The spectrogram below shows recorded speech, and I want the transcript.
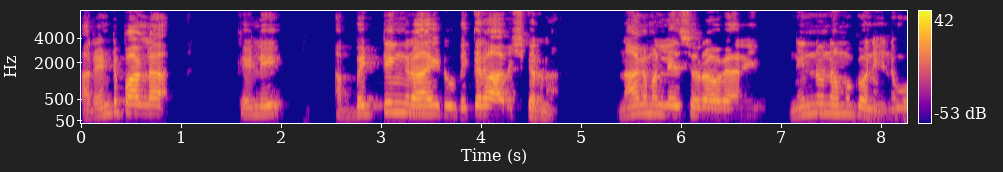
ఆ రెంటపాళ్ళకెళ్ళి ఆ బెట్టింగ్ రాయుడు విగ్రహావిష్కరణ నాగమల్లేశ్వరరావు గారి నిన్ను నమ్ముకొని నువ్వు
